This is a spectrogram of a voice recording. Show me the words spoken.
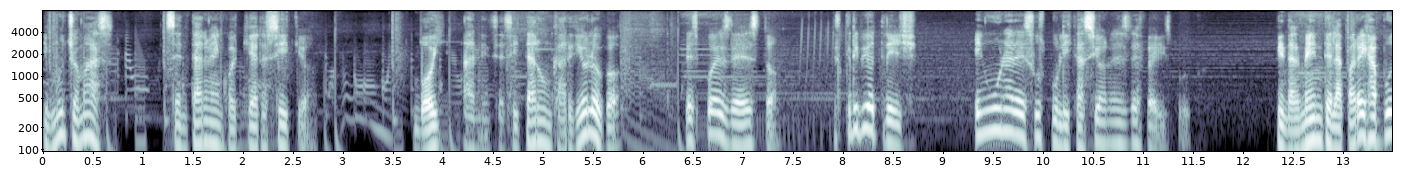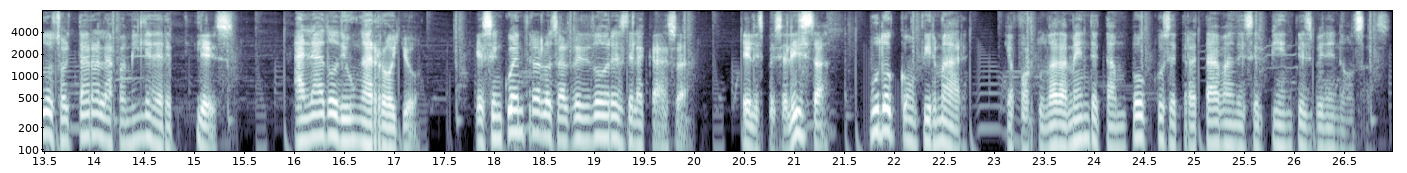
y mucho más sentarme en cualquier sitio. Voy a necesitar un cardiólogo. Después de esto, escribió Trish en una de sus publicaciones de Facebook. Finalmente la pareja pudo soltar a la familia de reptiles al lado de un arroyo que se encuentra a los alrededores de la casa. El especialista pudo confirmar que afortunadamente tampoco se trataban de serpientes venenosas.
